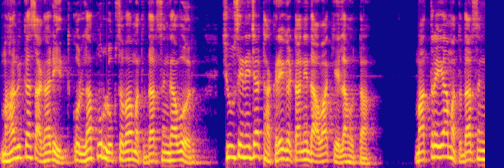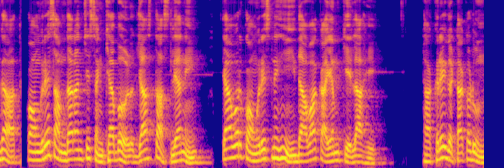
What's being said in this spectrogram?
महाविकास आघाडीत कोल्हापूर लोकसभा मतदारसंघावर शिवसेनेच्या ठाकरे गटाने दावा केला होता. मात्र या मतदारसंघात काँग्रेस आमदारांचे संख्याबळ जास्त असल्याने त्यावर काँग्रेसनेही दावा कायम केला आहे. ठाकरे गटाकडून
